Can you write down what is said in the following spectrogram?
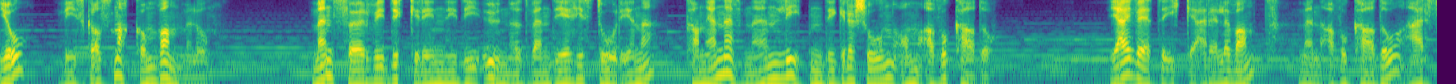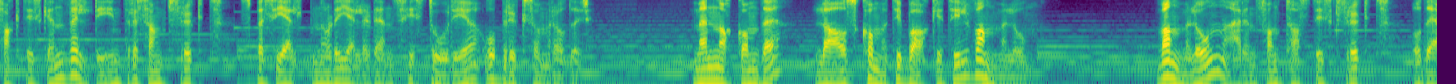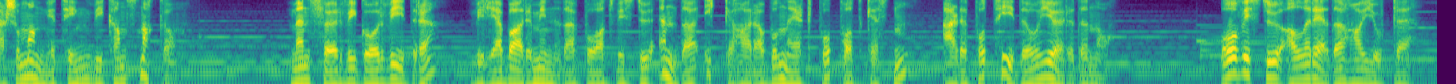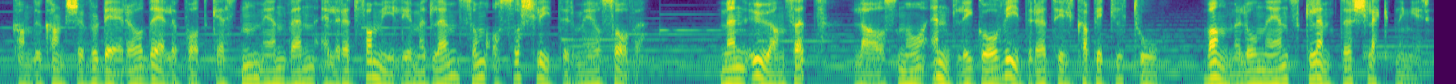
Jo, vi skal snakke om vannmelon. Men før vi dykker inn i de unødvendige historiene, kan jeg nevne en liten digresjon om avokado. Jeg vet det ikke er relevant, men avokado er faktisk en veldig interessant frukt, spesielt når det gjelder dens historie og bruksområder. Men nok om det, la oss komme tilbake til vannmelon. Vannmelon er en fantastisk frukt, og det er så mange ting vi kan snakke om. Men før vi går videre, vil jeg bare minne deg på at hvis du enda ikke har abonnert på podkasten, er det på tide å gjøre det nå. Og hvis du allerede har gjort det, kan du kanskje vurdere å dele podkasten med en venn eller et familiemedlem som også sliter med å sove. Men uansett, la oss nå endelig gå videre til kapittel to, vannmelonens glemte slektninger.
